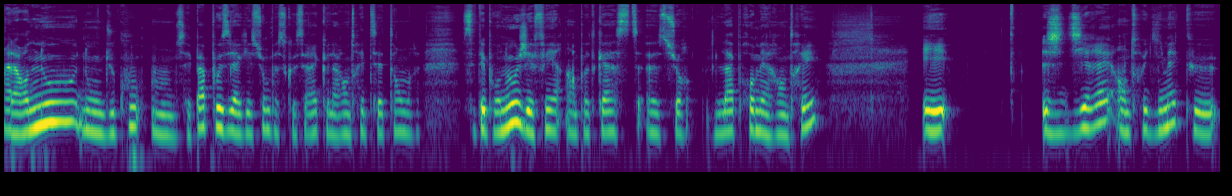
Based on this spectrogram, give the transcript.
Alors nous, donc du coup, on ne s'est pas posé la question parce que c'est vrai que la rentrée de septembre, c'était pour nous. J'ai fait un podcast euh, sur la première rentrée. Et je dirais entre guillemets que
